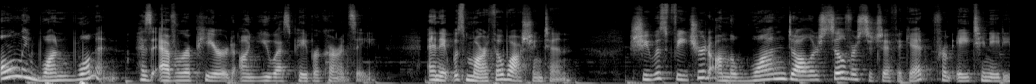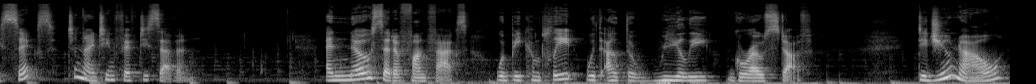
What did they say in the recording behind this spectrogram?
Only one woman has ever appeared on U.S. paper currency, and it was Martha Washington. She was featured on the $1 silver certificate from 1886 to 1957. And no set of fun facts would be complete without the really gross stuff. Did you know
